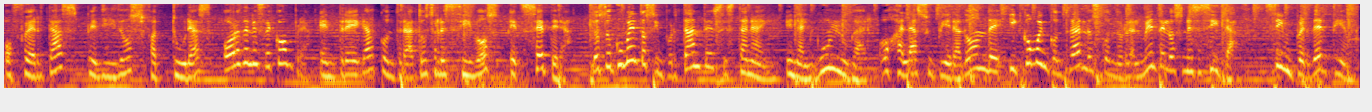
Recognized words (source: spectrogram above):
Ofertas, pedidos, facturas, órdenes de compra, entrega, contratos, recibos, etc. Los documentos importantes están ahí, en algún lugar. Ojalá supiera dónde y cómo encontrarlos cuando realmente los necesita, sin perder tiempo.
